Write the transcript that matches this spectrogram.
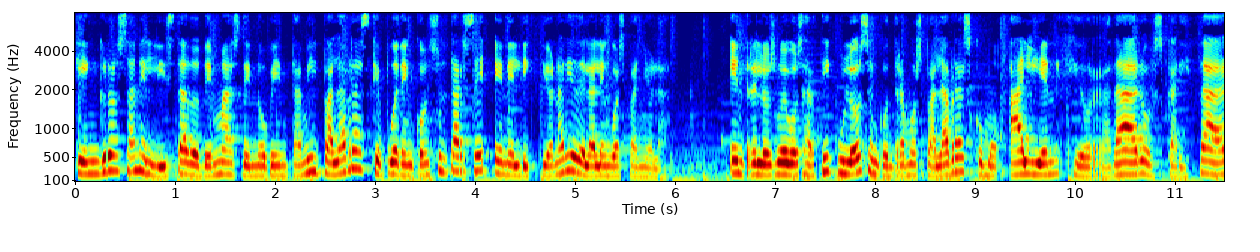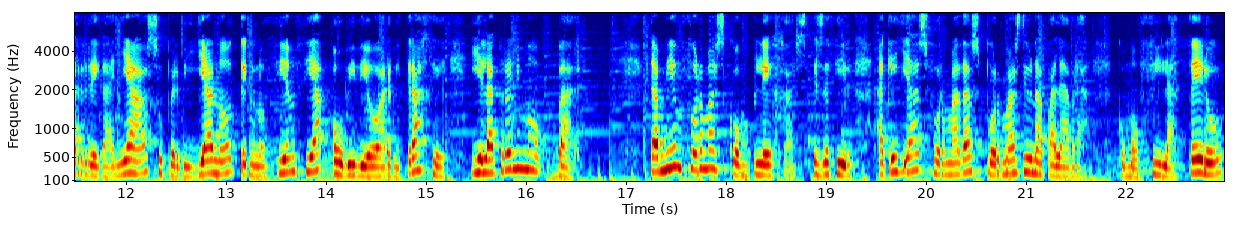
que engrosan el listado de más de 90.000 palabras que pueden consultarse en el Diccionario de la Lengua Española. Entre los nuevos artículos encontramos palabras como alien, georradar, oscarizar, regañar, supervillano, tecnociencia o videoarbitraje y el acrónimo BAR. También formas complejas, es decir, aquellas formadas por más de una palabra, como fila cero,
